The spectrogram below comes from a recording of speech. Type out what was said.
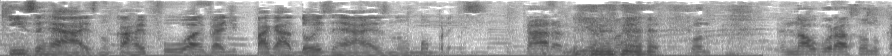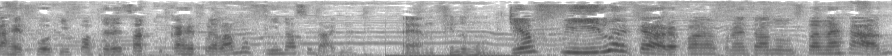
15 reais no Carrefour ao invés de pagar 2 reais no Bom Preço. Cara, minha mãe, quando a inauguração do Carrefour aqui em Fortaleza, sabe que o Carrefour é lá no fim da cidade, né? É, no fim do mundo. Tinha fila, cara, pra, pra entrar no supermercado.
